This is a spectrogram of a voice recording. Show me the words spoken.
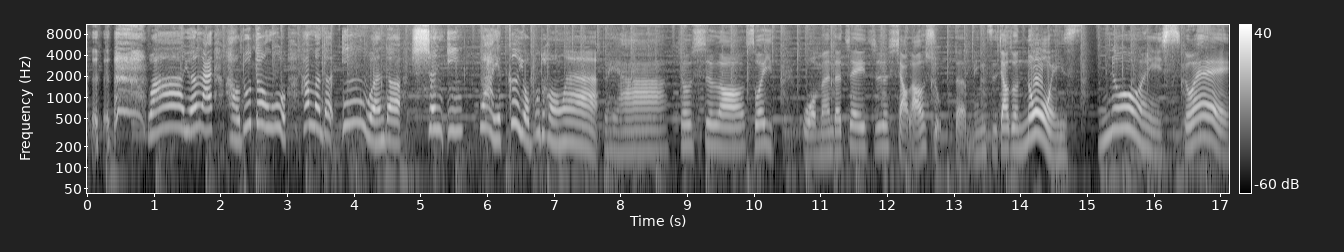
哇，原来好多动物它们的英文的声音哇也各有不同哎。对呀，就是喽。所以我们的这一只小老鼠的名字叫做 Noise。Noise，对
